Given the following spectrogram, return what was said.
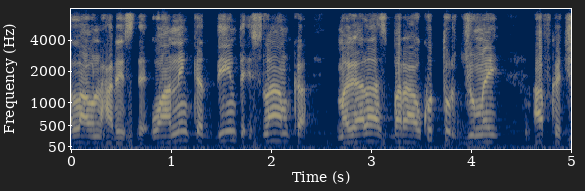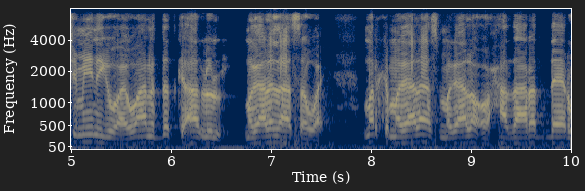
allah u naxariiste waa ninka diinta islaamka magaaladaas baraa ku turjumay afka jeminiga waaye waana dadka ahlul magaaladaasa waay marka magaaladaas magaalo oo xadaarad dheer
